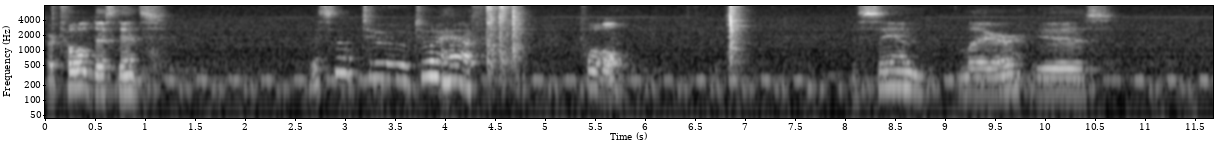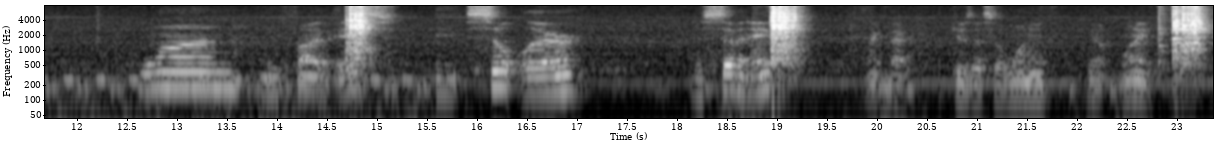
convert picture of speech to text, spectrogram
Our total distance is still two, two and a half total. The sand layer is one and five eighths. The silt layer is seven eighths. Think that gives us a one eighth. Yeah, one eighth.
